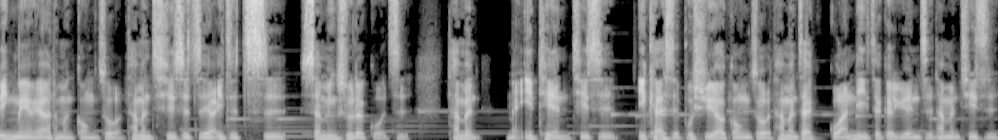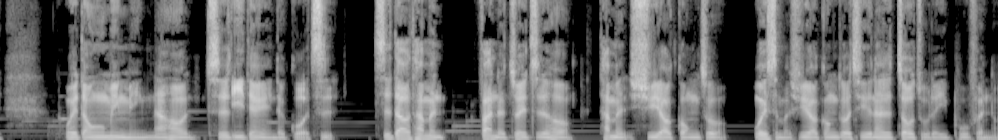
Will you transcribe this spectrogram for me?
并没有要他们工作，他们其实只要一直吃生命树的果子。他们每一天其实一开始不需要工作，他们在管理这个园子。他们其实为动物命名，然后吃伊甸园的果子。直到他们犯了罪之后，他们需要工作。为什么需要工作？其实那是咒诅的一部分哦。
